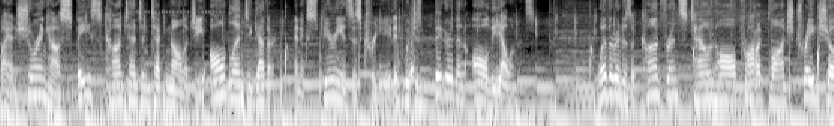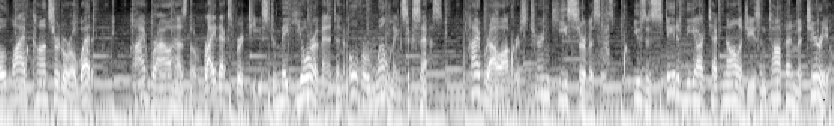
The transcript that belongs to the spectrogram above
By ensuring how space, content, and technology all blend together, an experience is created which is bigger than all the elements. Whether it is a conference, town hall, product launch, trade show, live concert, or a wedding, Highbrow has the right expertise to make your event an overwhelming success. Highbrow offers turnkey services, uses state-of-the-art technologies and top-end material,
